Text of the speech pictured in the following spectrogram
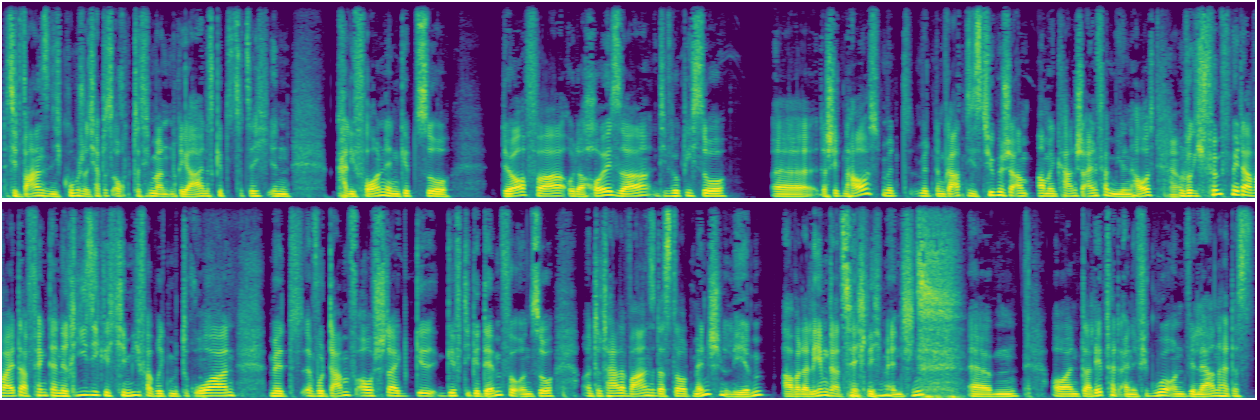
Das sieht wahnsinnig komisch aus. Ich habe das auch tatsächlich mal in realen, das gibt es tatsächlich in Kalifornien, gibt es so Dörfer oder Häuser, die wirklich so äh, da steht ein Haus mit, mit einem Garten, dieses typische amerikanische Einfamilienhaus. Ja. Und wirklich fünf Meter weiter fängt eine riesige Chemiefabrik mit Rohren, mit, äh, wo Dampf aufsteigt, giftige Dämpfe und so. Und totaler Wahnsinn, dass dort Menschen leben. Aber da leben tatsächlich Menschen. ähm, und da lebt halt eine Figur und wir lernen halt, dass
